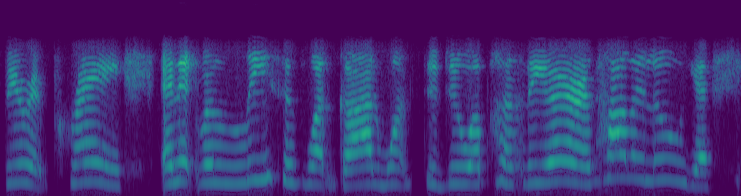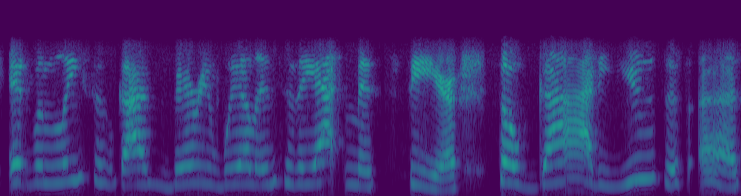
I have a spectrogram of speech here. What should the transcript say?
spirit praying, and it releases what God wants to do upon the earth. Hallelujah. It releases God's very will into the atmosphere. So God uses us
